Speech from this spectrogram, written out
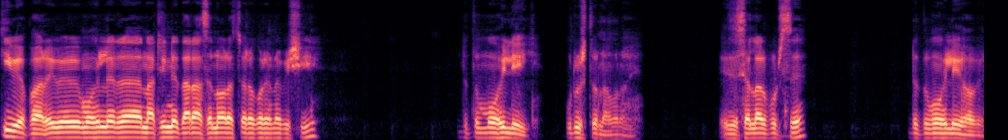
কি ব্যাপার? এইভাবে মহিলারা নাটিনে দাঁড়া আছে, নড়াচড়া করে না বেশি। এটা তো মহিলাই, পুরুষ তো না মনে হয়। এই যে সেলার পড়ছে, এটা তো মহিলাই হবে।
